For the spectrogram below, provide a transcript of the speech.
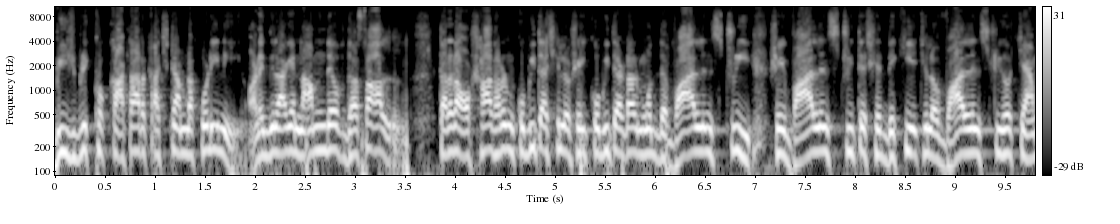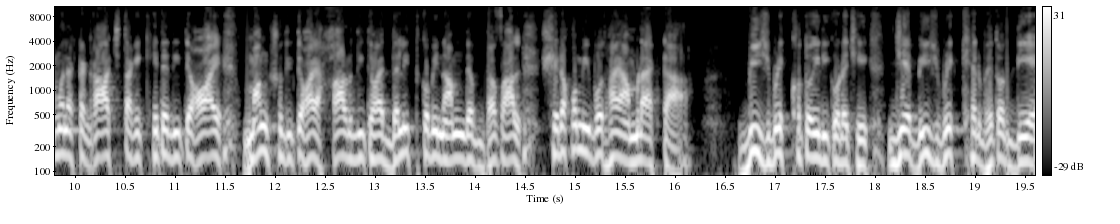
বীজ বৃক্ষ কাটার কাজটা আমরা করিনি। অনেকদিন আগে নামদেব ধসাল, তার একটা অসাধারণ কবিতা ছিল, সেই কবিতাটার মধ্যে ভায়োলেন্স ট্রি সেই ভায়োলেন্স ট্রিতে সে দেখিয়েছিল ভায়োলেন্স ট্রি হচ্ছে এমন একটা গাছ, তাকে খেতে দিতে হয়, মাংস দিতে হয়, হাড় দিতে হয়, দলিত কবি নামদেব ধসাল, সেরকমই বোধ হয় আমরা একটা বীজ বৃক্ষ তৈরি করেছি, যে বীজ বৃক্ষের ভেতর দিয়ে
